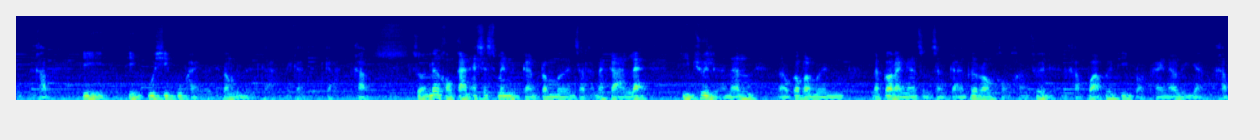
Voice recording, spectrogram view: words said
นนะครับ ที่ทีมกู้ชีพกู้ภัยเราจะต้องดำเนินการในการจัดการครับ ส่วนเรื่องของการ assessment หรือการประเมินสถานการณ์ และทีมช่วยเหลือนั้น เราก็ประเมิน แล้วก็รายงานศูนสั่งการเพื่อร้องขอความช่วยเหลือนะครับ ว่าพื้นที่ปลอดภัยแล้วหรือยังนะครับ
